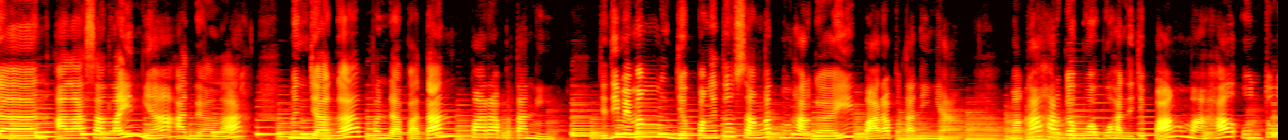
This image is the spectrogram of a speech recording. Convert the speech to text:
Dan alasan lainnya adalah menjaga pendapatan para petani. Jadi memang Jepang itu sangat menghargai para petaninya. Maka harga buah-buahan di Jepang mahal untuk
